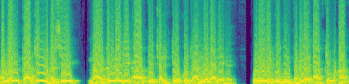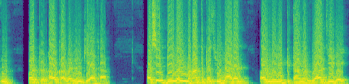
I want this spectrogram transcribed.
भगवान प्राचीन महर्षि मार्कंडे जी आपके चरित्रों को जानने वाले हैं। उन्होंने कुछ दिन पहले आपके महात्म और प्रभाव का वर्णन किया था। असित देवल, महातपस्वी नारद और मेरे पितामह व्यास जी ने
